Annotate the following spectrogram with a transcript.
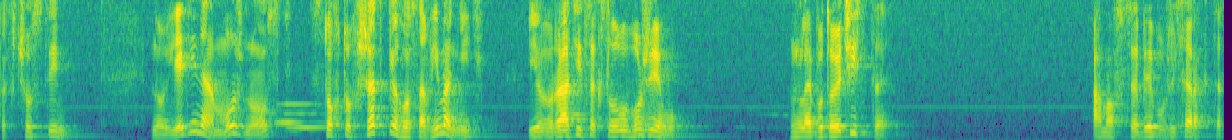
Tak čo s tým? No jediná možnosť z tohto všetkého sa vymaniť je vrátiť sa k slovu Božiemu. Lebo to je čisté. A má v sebe Boží charakter.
